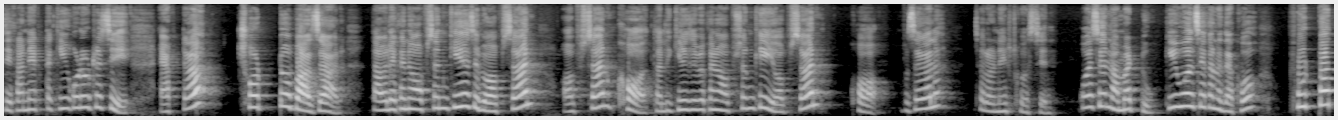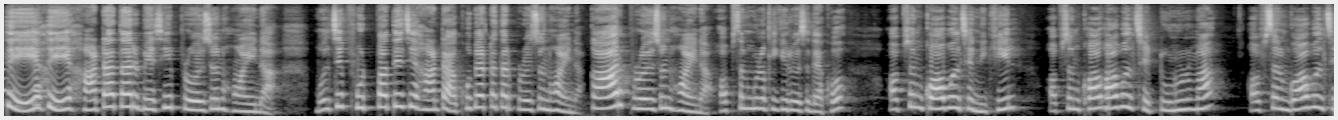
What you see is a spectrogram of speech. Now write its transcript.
সেখানে একটা কি করে উঠেছে? একটা ছোট্ট বাজার। তাহলে এখানে অপশান কী হয়ে যাবে? অপশান অপশান খ। তাহলে কী হয়ে যাবে এখানে? অপশান কি? অপশান খ। বুঝে গেল? চলো next question question number two কী বলছে এখানে দেখো? ফুটপাতে হাঁটা তার বেশি প্রয়োজন হয় না। বলছে ফুটপাতে যে হাঁটা, খুব একটা তার প্রয়োজন হয় না। কার প্রয়োজন হয় না? অপশানগুলো কী কী রয়েছে দেখো। অপশান ক বলছে নিখিল, অপশান খ খ বলছে টুনুর মা, অপশান গ বলছে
